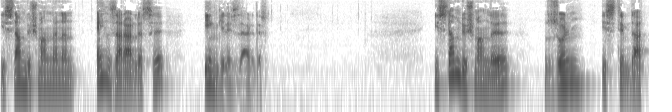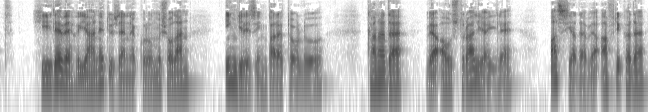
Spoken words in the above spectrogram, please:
İslam düşmanlarının en zararlısı İngilizlerdir. İslam düşmanlığı zulm, istibdat, hile ve hıyanet üzerine kurulmuş olan İngiliz İmparatorluğu, Kanada ve Avustralya ile Asya'da ve Afrika'da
